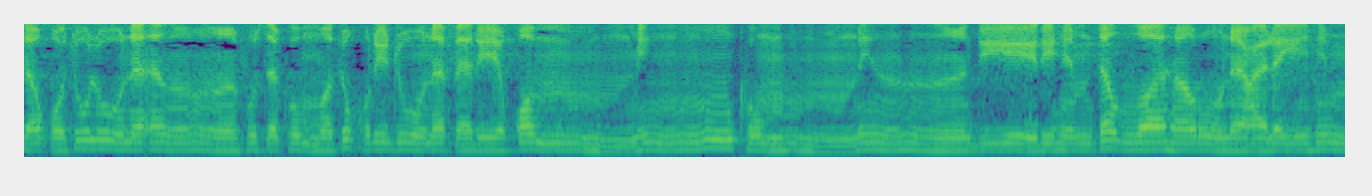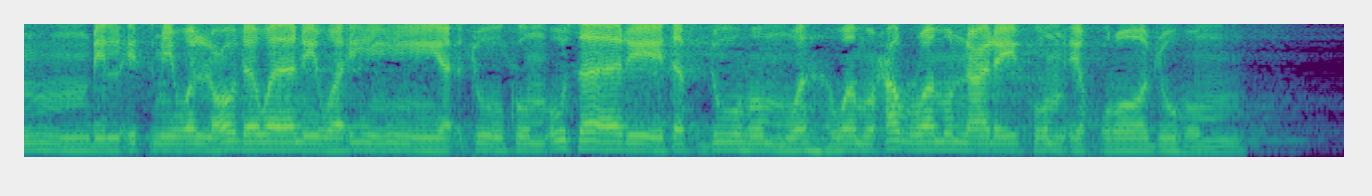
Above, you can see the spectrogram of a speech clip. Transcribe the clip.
تَقْتُلُونَ أَنفُسَكُمْ وَتُخْرِجُونَ فَرِيقًا مِنكُم مِّن دِيَارِهِمْ تَظَاهَرُونَ عَلَيْهِمْ بِالْإِثْمِ وَالْعُدْوَانِ وَإِن يَأْتُوكُمْ أُسَارِي تَفْدُوهُمْ وَهُوَ مُحَرَّمٌ عَلَيْكُمْ إِخْرَاجُهُمْ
